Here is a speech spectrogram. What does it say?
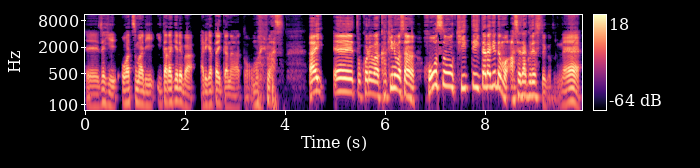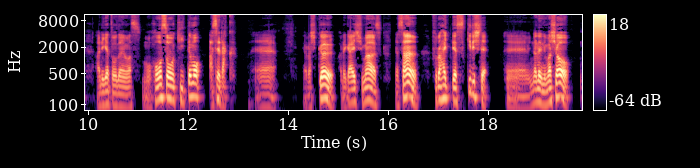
えーぜひお集まりいただければありがたいかなと思います。はい。えっ、と、これは柿沼さん、放送を聞いていただけでも汗だくですということでね。ありがとうございます。もう放送を聞いても汗だく。ねよろしくお願いします。皆さん、風呂入ってスッキリして、えーみんなで寝ましょう。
